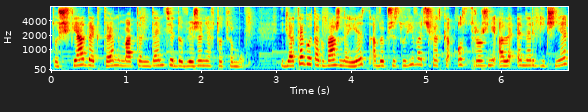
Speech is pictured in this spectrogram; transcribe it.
to świadek ten ma tendencję do wierzenia w to, co mówi. I dlatego tak ważne jest, aby przesłuchiwać świadka ostrożnie, ale energicznie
